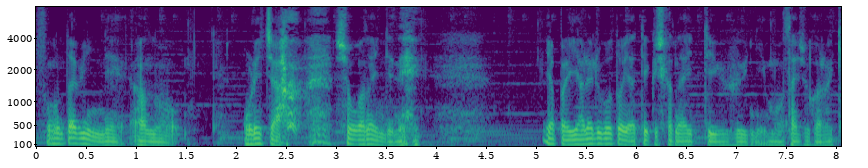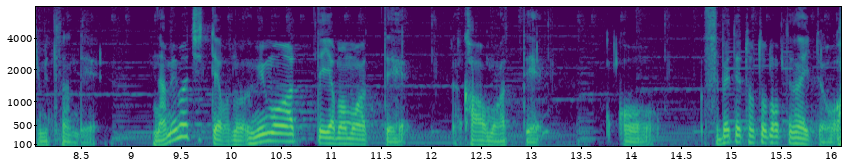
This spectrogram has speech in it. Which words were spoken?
その度にねあの折れちゃしょうがないんでね やっぱりやれることをやっていくしかないっていうふうにもう最初から決めてたんで浪江町ってこの海もあって山もあって川もあってこう全て整ってないと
